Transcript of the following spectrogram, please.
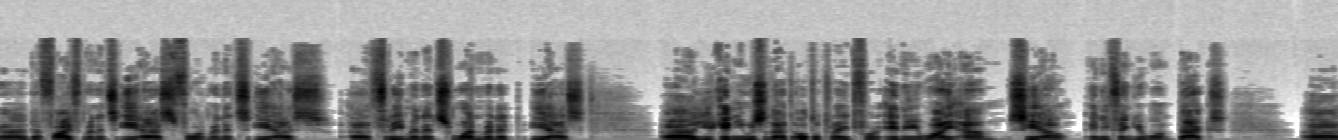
Uh, the five minutes ES, four minutes ES, uh, three minutes, one minute ES. Uh, you can use that auto trade for any YM, CL, anything you want, DAX. Uh,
